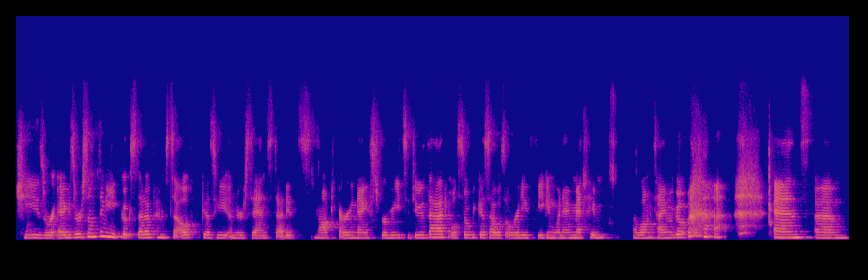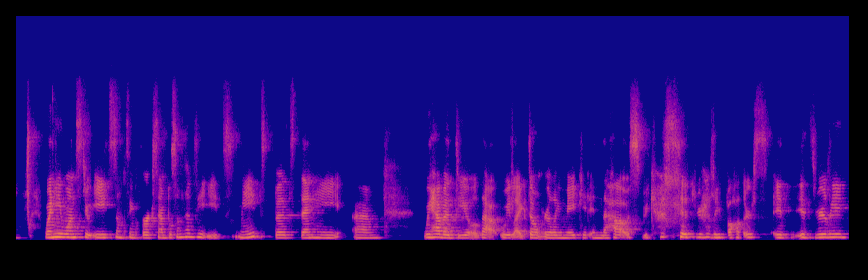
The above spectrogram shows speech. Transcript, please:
cheese or eggs or something, he cooks that up himself because he understands that it's not very nice for me to do that. Also, because I was already vegan when I met him a long time ago. and um, when he wants to eat something, for example, sometimes he eats meat, but then he um, we have a deal that we like don't really make it in the house because it really bothers it it's really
